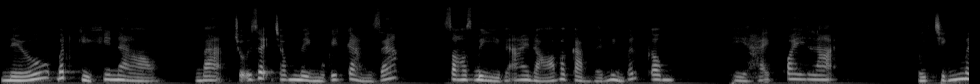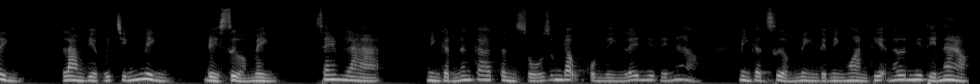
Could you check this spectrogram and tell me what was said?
Nếu bất kỳ khi nào bạn trỗi dậy trong mình một cái cảm giác so bì với ai đó và cảm thấy mình bất công thì hãy quay lại với chính mình làm việc với chính mình để sửa mình xem là mình cần nâng cao tần số rung động của mình lên như thế nào mình cần sửa mình để mình hoàn thiện hơn như thế nào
